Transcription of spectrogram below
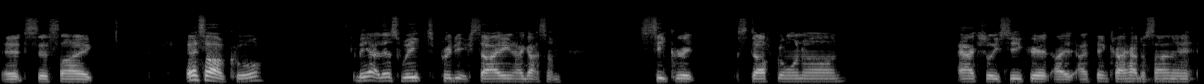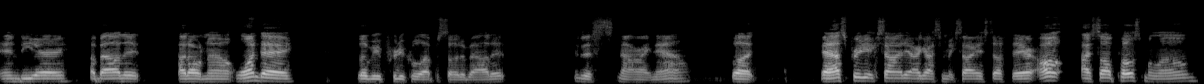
it's just like, it's all cool. But yeah, this week's pretty exciting. I got some secret stuff going on. Actually, secret. I, I think I had to sign an NDA about it. I don't know. One day, there'll be a pretty cool episode about it. Just not right now. But yeah, that's pretty exciting. I got some exciting stuff there. Oh, I saw Post Malone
